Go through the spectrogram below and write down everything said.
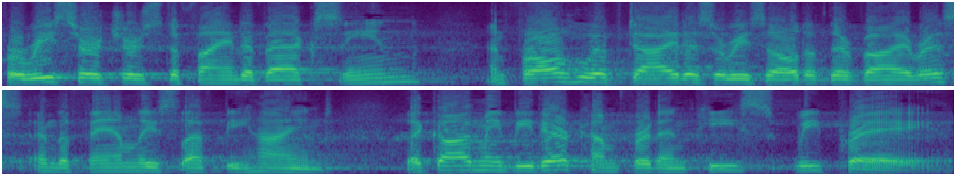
for researchers to find a vaccine, and for all who have died as a result of their virus and the families left behind that God may be their comfort and peace, we pray.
